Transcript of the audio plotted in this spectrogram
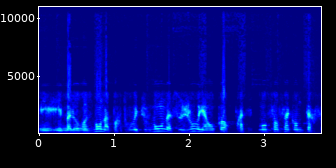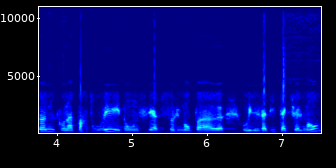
et, malheureusement, on n'a pas retrouvé tout le monde. À ce jour, il y a encore pratiquement 150 personnes qu'on n'a pas retrouvées et dont on ne sait absolument pas euh, où ils habitent actuellement.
